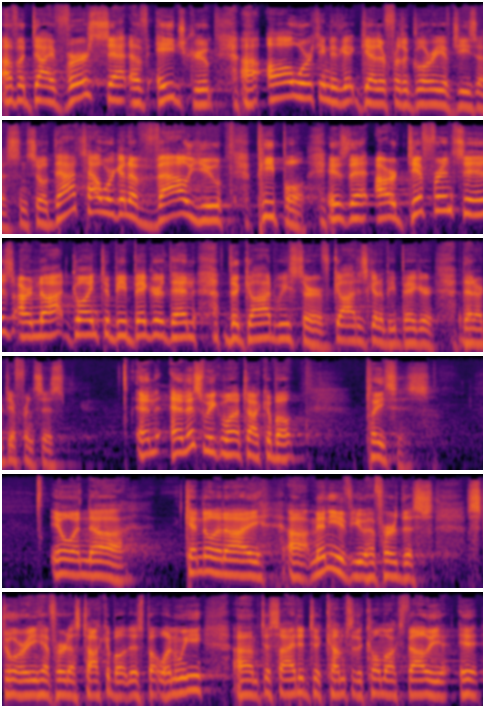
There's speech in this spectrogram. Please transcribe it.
of a diverse set of age group, uh, all working together for the glory of Jesus. And so that's how we're going to value people: is that our differences are not going to be bigger than the God we serve. God is going to be bigger than our differences. And and this week we want to talk about places You know, and. uh, Kendall and I, uh, many of you have heard this story, have heard us talk about this, but when we um, decided to come to the Comox Valley, it,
